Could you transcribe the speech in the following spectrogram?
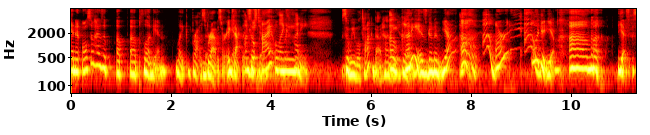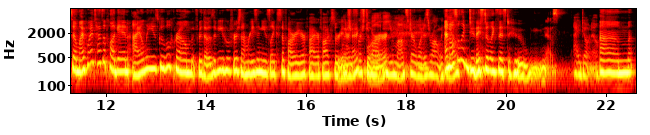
And it also has a, a, a plugin like Browser. Browser, Yeah, exactly. so. I only like honey. So we will talk about honey. Oh, honey is gonna yeah. Oh, Oh, already. Look at you. Um. Yes, so My Points has a plugin. I only use Google Chrome, but for those of you who for some reason use like Safari or Firefox or Which, Internet first Explorer, of all, EU monster, what is wrong with and you? And also like, do they still exist? Who knows? I don't know. Um,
